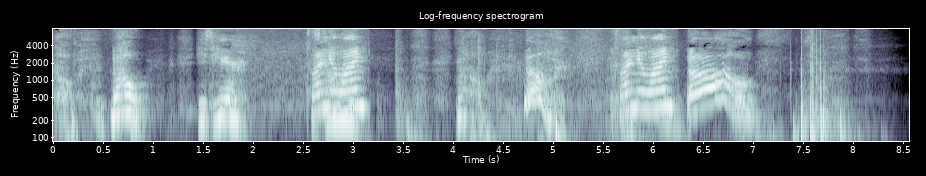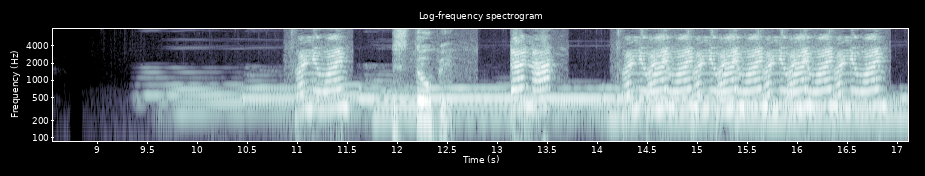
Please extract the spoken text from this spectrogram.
No, no! He's here! 21. No, no, 21. no! 21. Stupid. They're not. 21. 21. 21. 21. 21.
